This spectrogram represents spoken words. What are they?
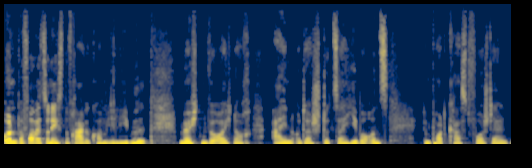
Und bevor wir zur nächsten Frage kommen, ihr Lieben, möchten wir euch noch einen Unterstützer hier bei uns im Podcast vorstellen,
